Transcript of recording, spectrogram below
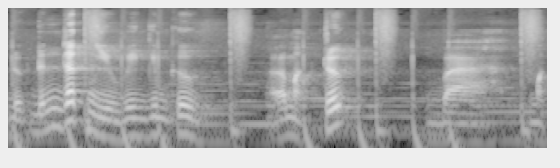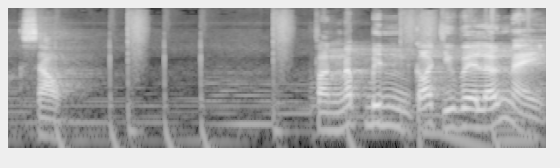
được đính rất nhiều viên kim cương ở mặt trước và mặt sau. Phần nắp pin có chữ V lớn này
